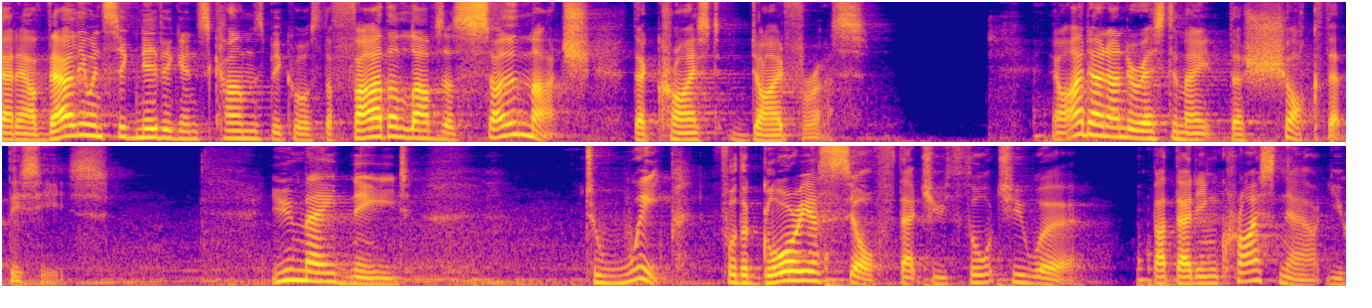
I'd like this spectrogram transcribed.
that our value and significance comes because the Father loves us so much that Christ died for us. Now, I don't underestimate the shock that this is. You may need to weep for the glorious self that you thought you were, but that in Christ now you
